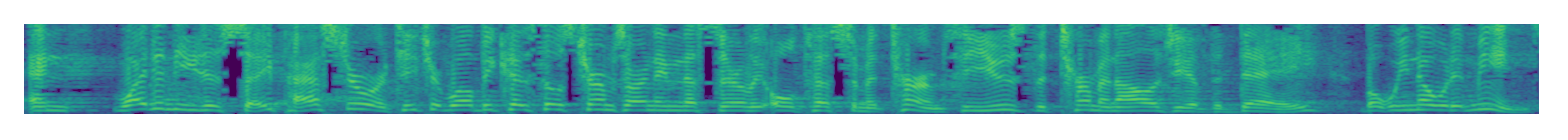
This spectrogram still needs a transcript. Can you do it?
And why didn't he just say pastor or teacher? Well, because those terms aren't necessarily Old Testament terms. He used the terminology of the day, but we know what it means.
